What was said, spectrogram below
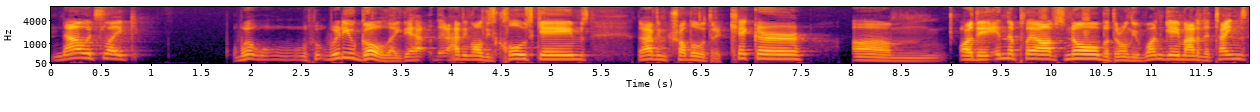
now it's like, where, where do you go? Like they ha- they're having all these close games. They're having trouble with their kicker. Um, are they in the playoffs? No, but they're only one game out of the Titans.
